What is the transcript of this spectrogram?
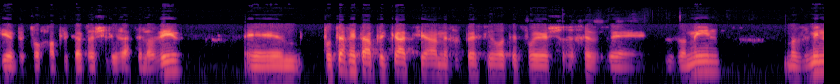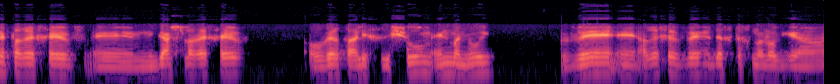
תהיה בתוך האפליקציה של עיריית תל אביב. פותח את האפליקציה, מחפש לראות איפה יש רכב זמין, מזמין את הרכב, ניגש לרכב, עובר תהליך רישום, אין מנוי, והרכב דרך טכנולוגיה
